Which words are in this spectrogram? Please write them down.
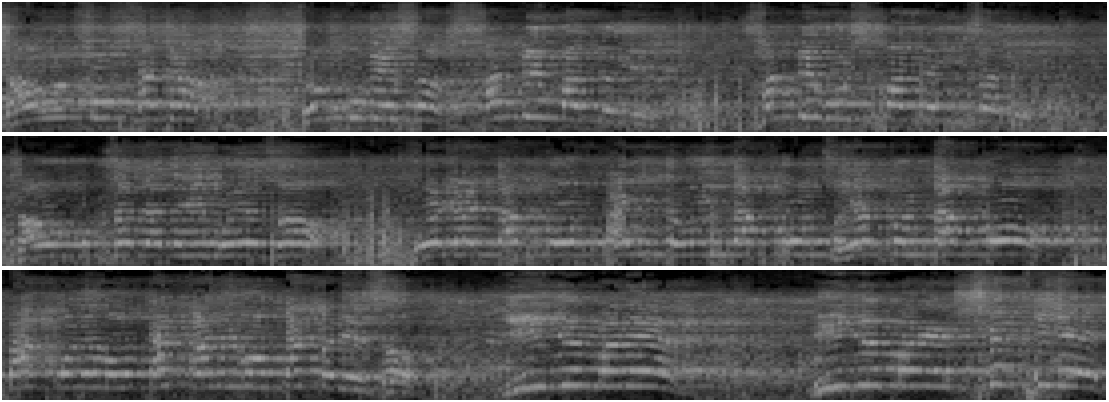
자원봉사자 전국에서 300만 명이 350만 명 이상이 자원봉사자들이 모여서 모래를 닦고 바위덩어리 닦고 조약돌 닦고 닦아내고 닦아내고 닦아내서 2년 만에 2년 만에 회복했는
